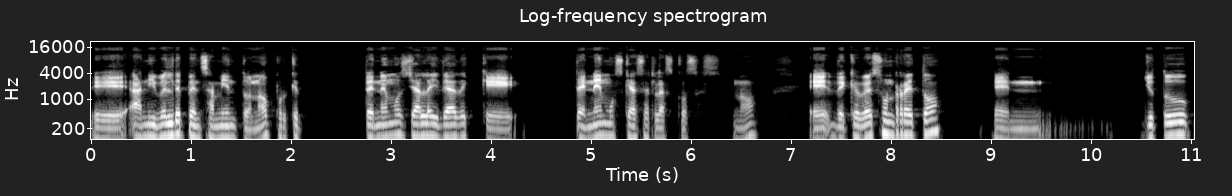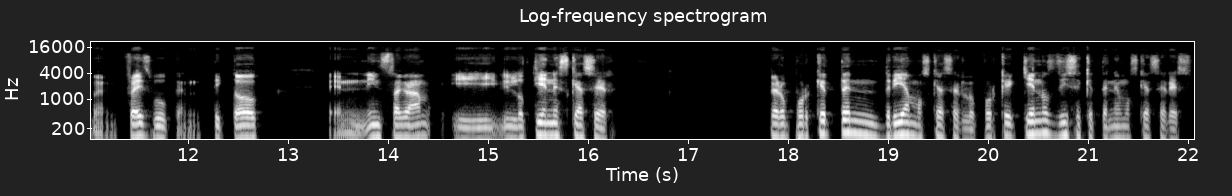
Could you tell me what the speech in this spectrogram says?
eh, a nivel de pensamiento, ¿no? Porque tenemos ya la idea de que tenemos que hacer las cosas, ¿no? Eh, de que ves un reto en YouTube, en Facebook, en TikTok, en Instagram y lo tienes que hacer. Pero ¿por qué tendríamos que hacerlo? ¿Por qué? ¿Quién nos dice que tenemos que hacer eso?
